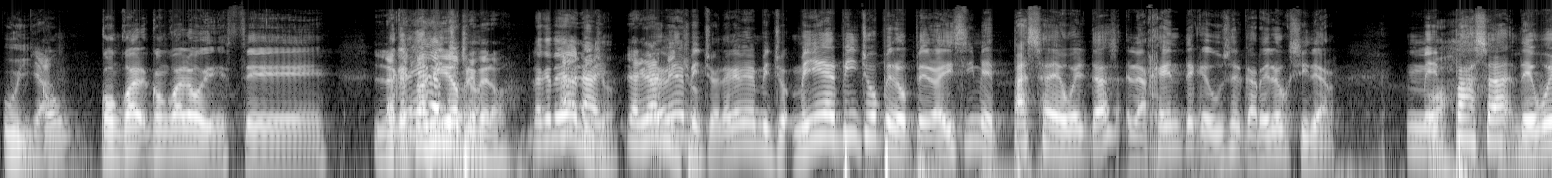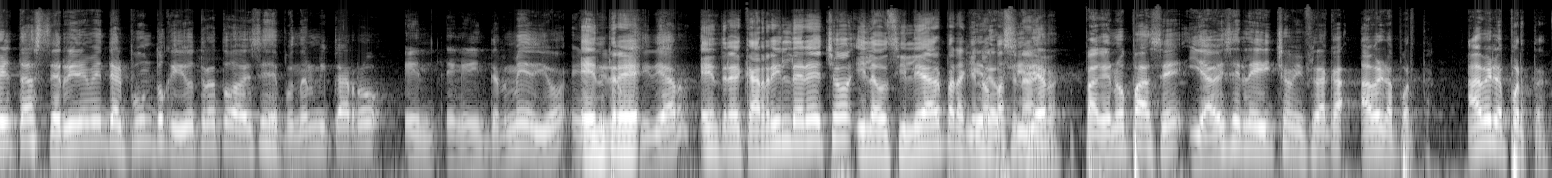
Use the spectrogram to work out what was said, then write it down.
Uy, Ya. ¿Con, con cuál, ¿Con cuál hoy? Este... La que que te tú has vivido dicho. primero. La que te haya Ah, la- dicho. La que te llega al dicho. pincho, la que me llega al pincho. Me llega al pincho, pero, pero ahí sí me pasa de vueltas la gente que usa el carril auxiliar. Me Oh. pasa de vueltas terriblemente al punto que yo trato a veces de poner mi carro en, en el intermedio, entre, el entre, auxiliar entre el carril derecho y el auxiliar para y que el no pase auxiliar nada. para que no pase. Y a veces le he dicho a mi flaca, abre la puerta, abre la puerta.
